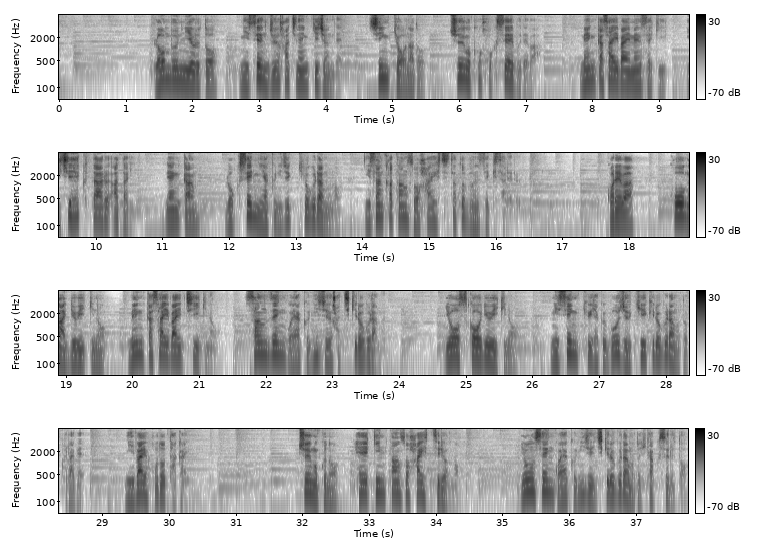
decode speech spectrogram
論文によると、2018年基準で新疆など中国北西部では、綿花栽培面積1ヘクタールあたり年間 6220kg の二酸化炭素を排出したと分析される。これは黄河流域の綿花栽培地域の 3528kg、揚子江流域の 2959kg と比べ2倍ほど高い。中国の平均炭素排出量の 4521kg と比較すると、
